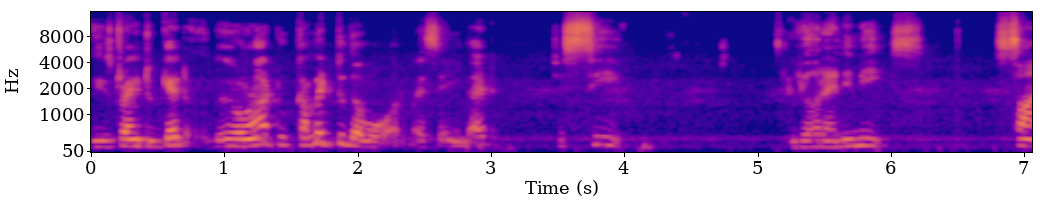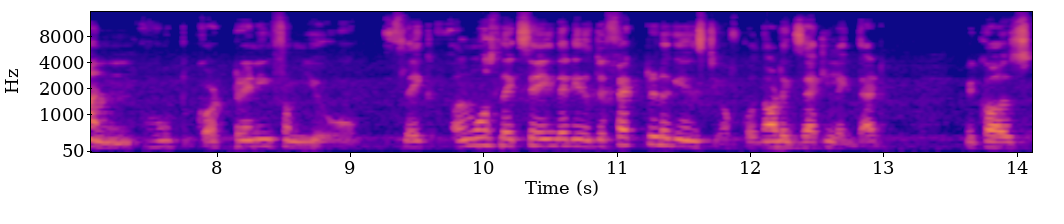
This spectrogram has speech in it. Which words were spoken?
he's trying to get Drona to commit to the war by saying that just see your enemy's son who got training from you. Like almost like saying that he has defected against you. Of course, not exactly like that, because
